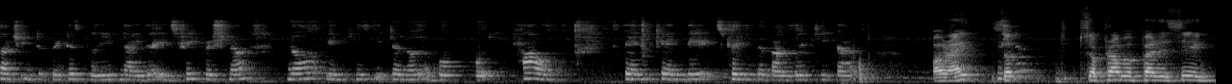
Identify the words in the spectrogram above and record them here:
Such interpreters believe neither in Sri Krishna nor in his eternal abode. How then can they explain the Bhagavad Gita? All right. So, so Prabhupada is saying,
